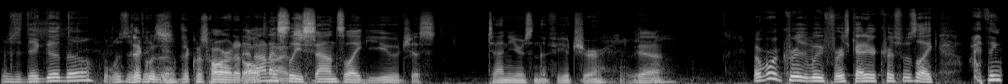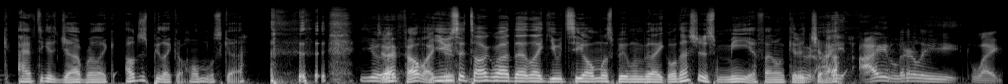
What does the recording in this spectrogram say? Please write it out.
Was his dick good though? Was his Dick was good? Dick was hard at It all honestly times. sounds like you just ten years in the future. Yeah. Remember when Chris when we first got here? Chris was like, "I think I have to get a job where like I'll just be like a homeless guy." you Dude, I felt like you it. used to talk about that like you would see homeless people and be like, "Well, that's just me if I don't get a Dude, job." I, I literally like.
